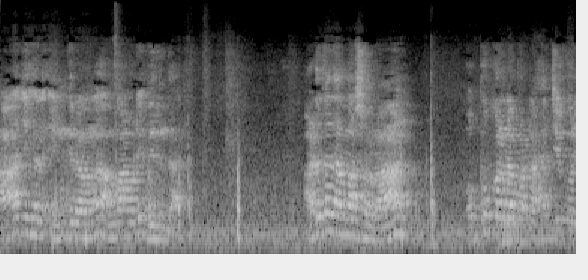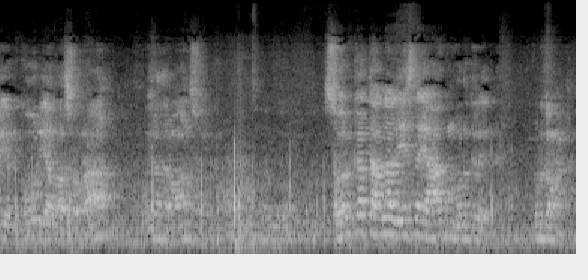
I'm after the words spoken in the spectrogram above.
ஹாஜிகள் என்கிறவங்க அல்லாவுடைய விருந்தார் அடுத்தது அல்லாஹ் சொல்றான் ஒப்புக்கொள்ளப்பட்ட ஹஜ்ஜுக்குரிய கூலி அல்லாஹ் சொல்றான் உயர்தரமான சொர்க்கம். சொர்க்கத்தை அல்லாஹ் லேசா யாருக்கும் கொடுக்கறது கொடுக்க மாட்டான்.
